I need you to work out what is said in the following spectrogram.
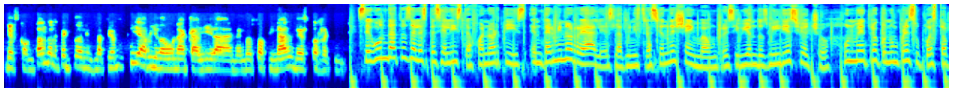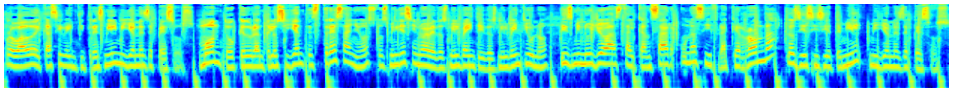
descontando el efecto de la inflación, sí ha habido una caída en el uso final de estos recursos. Según datos del especialista Juan Ortiz, en términos reales, la administración de Sheinbaum recibió en 2018 un metro con un presupuesto aprobado de casi 23 mil millones de pesos, monto que durante los siguientes tres años, 2019, 2020 y 2021, disminuyó hasta alcanzar una cifra que ronda los 17 mil millones de pesos.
